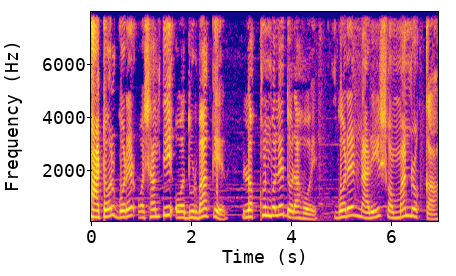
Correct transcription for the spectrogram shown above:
ফাটল গড়ের অশান্তি ও দুর্ভাগ্যের লক্ষণ বলে ধরা হয়। গড়ের নারীর সম্মান রক্ষা।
